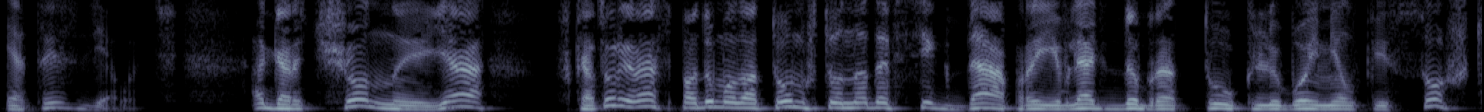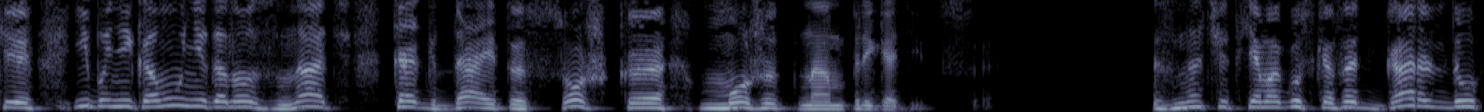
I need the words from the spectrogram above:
это сделать. Огорченный я в который раз подумал о том, что надо всегда проявлять доброту к любой мелкой сошке, ибо никому не дано знать, когда эта сошка может нам пригодиться. «Значит, я могу сказать Гарольду,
